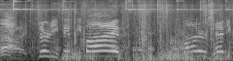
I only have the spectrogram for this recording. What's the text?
Right, 30, 55. Spotters, have you.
